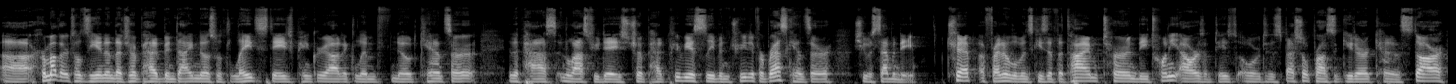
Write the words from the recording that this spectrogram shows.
Uh, her mother told CNN that Tripp had been diagnosed with late stage pancreatic lymph node cancer in the past. In the last few days, Tripp had previously been treated for breast cancer. She was 70. Tripp, a friend of Lewinsky's at the time, turned the 20 hours of tapes over to the special prosecutor, Kenneth Starr.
